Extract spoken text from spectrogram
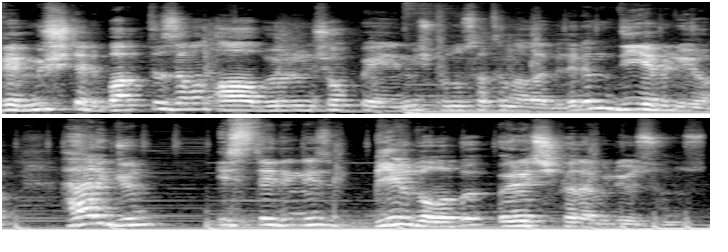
ve müşteri baktığı zaman aa bu ürün çok beğenilmiş bunu satın alabilirim diyebiliyor. Her gün istediğiniz bir dolabı öne çıkarabiliyorsunuz.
